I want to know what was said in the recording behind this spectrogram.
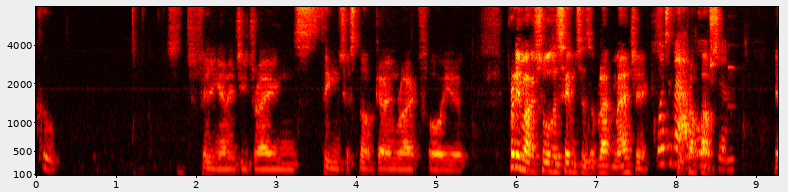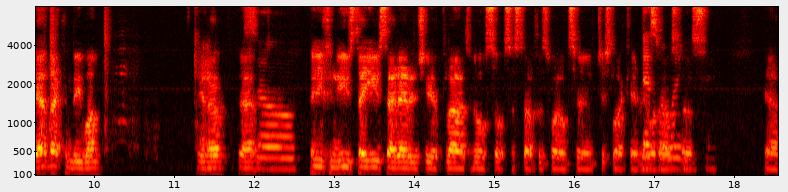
Ku? feeling energy drains, things just not going right for you. Pretty much all the symptoms of black magic. What about pop up. Yeah, that can be one. You know, yeah. So, and you can use they use that energy of blood and all sorts of stuff as well too, just like everyone else does. Yeah.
